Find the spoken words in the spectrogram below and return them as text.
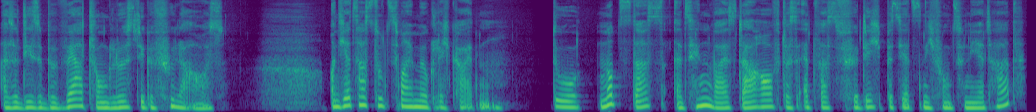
Also diese Bewertung löst die Gefühle aus. Und jetzt hast du zwei Möglichkeiten. Du nutzt das als Hinweis darauf, dass etwas für dich bis jetzt nicht funktioniert hat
